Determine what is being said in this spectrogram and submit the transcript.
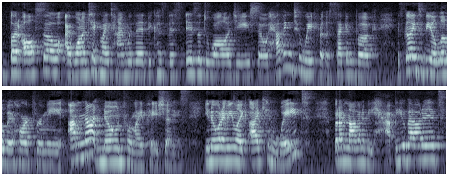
but also I want to take my time with it because this is a duology so having to wait for the second book is going to be a little bit hard for me. I'm not known for my patience. You know what I mean? Like I can wait but I'm not going to be happy about it.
